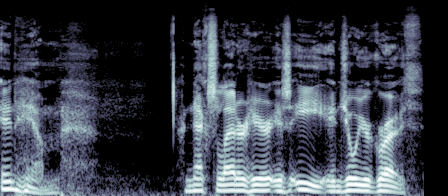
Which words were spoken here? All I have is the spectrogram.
in him. Next letter here is E. Enjoy your growth.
